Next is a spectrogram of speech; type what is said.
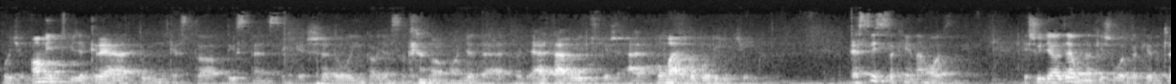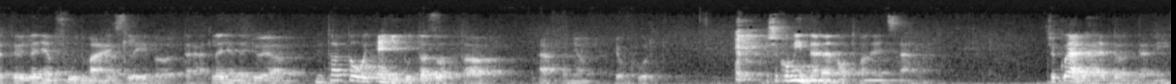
hogy amit ugye kreáltunk, ezt a distancing és shadowing, ahogy ezt a mondja, tehát hogy eltávolítjuk és el, homályba borítjuk. Ezt vissza kéne hozni. És ugye az EU-nak is voltak ilyen ötlete, hogy legyen food miles label, tehát legyen egy olyan mutató, hogy ennyit utazott a áfonya joghurt. És akkor mindenen ott van egy szám. És akkor el lehet dönteni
